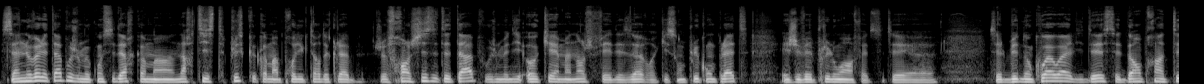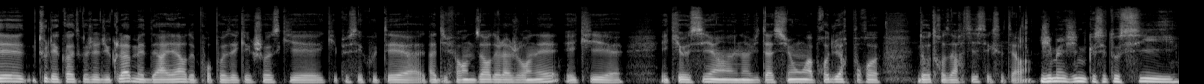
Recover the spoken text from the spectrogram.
C'est une nouvelle étape où je me considère comme un artiste plus que comme un producteur de club. Je franchis cette étape où je me dis OK, maintenant je fais des œuvres qui sont plus complètes et je vais plus loin en fait. C'était euh, c'est le but. Donc ouais, ouais, l'idée c'est d'emprunter tous les codes que j'ai du club, mais derrière de proposer quelque chose qui est qui peut s'écouter à, différentes heures de la journée et qui et qui est aussi une invitation à produire pour euh, d'autres artistes, etc. J'imagine que c'est aussi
